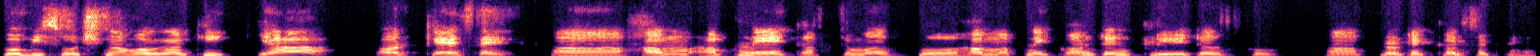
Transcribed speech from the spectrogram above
को भी सोचना होगा कि क्या और कैसे आ, हम अपने कस्टमर्स को हम अपने कंटेंट क्रिएटर्स को प्रोटेक्ट कर सकते हैं।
